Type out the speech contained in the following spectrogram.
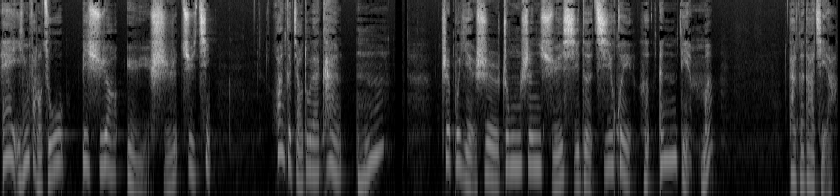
哎，银法族必须要与时俱进。换个角度来看，嗯，这不也是终身学习的机会和恩典吗？大哥大姐啊，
